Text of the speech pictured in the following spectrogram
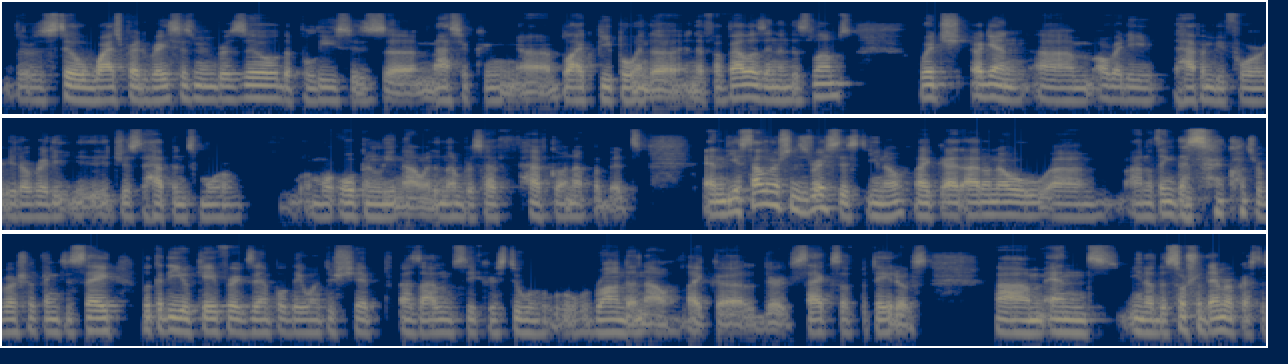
there's still widespread racism in Brazil. The police is uh, massacring black people in the in the favelas and in the slums which again um, already happened before. It already it just happens more more openly now, and the numbers have have gone up a bit. and the establishment is racist, you know, like, I, I don't know, um, I don't think that's a controversial thing to say. Look at the UK, for example, they want to ship asylum seekers to Rwanda now, like uh, they're sacks of potatoes. Um, and you know the social democrats the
